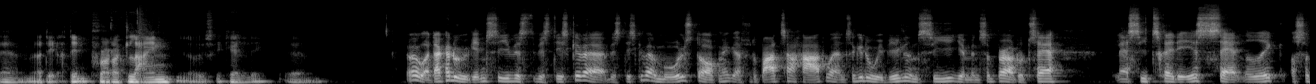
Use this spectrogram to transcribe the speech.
Øhm, og det er den product line, eller hvad vi skal kalde det. Ikke? Øhm, jo, og der kan du jo igen sige, hvis, hvis, det, skal være, hvis det skal være målestokken, ikke? altså du bare tager hardwaren, så kan du i virkeligheden sige, jamen så bør du tage, lad os sige 3DS-salget, ikke? og så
